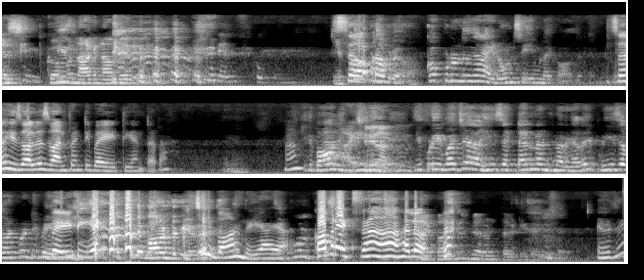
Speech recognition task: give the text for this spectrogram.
just he's- కోపం నాకు నా మీద సెల్ఫ్ కోపింగ్ సో అప్పుడప్పుడు ఒక్కప్పుడు ఉంటుంది కానీ I don't see him like all the time so he's always one twenty by eighty అంటారా Huh? ఇది బాగుంది Actually ఇది- నాకు- ఇప్పుడు ఈ మధ్య హీస్ టెన్ అంటున్నారు కదా ఇప్పుడు హీస్ వన్ ట్వంటీ 80. బాగుంటుంది కదా Actually బాగుంది యా యా Cool. కాపరేట్స్ hello My pulse will be around 30, 35. ఎవరిది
